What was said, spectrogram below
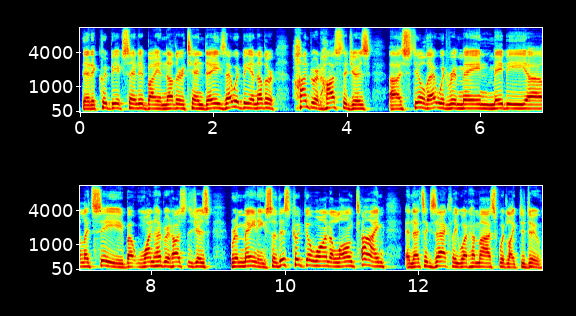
that it could be extended by another 10 days. That would be another 100 hostages. Uh, still, that would remain maybe, uh, let's see, about 100 hostages remaining. So this could go on a long time, and that's exactly what Hamas would like to do.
